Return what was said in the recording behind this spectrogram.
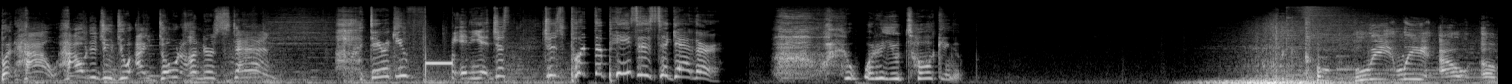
But how? How did you do I don't understand. Derek, you fucking idiot, just just put the pieces together. What are you talking about? completely out of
